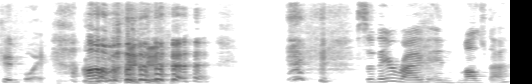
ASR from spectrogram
Good boy. Um, so they arrive in Malta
